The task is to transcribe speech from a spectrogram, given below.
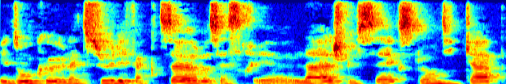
Et donc là-dessus, les facteurs, ça serait l'âge, le sexe, le handicap, euh,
